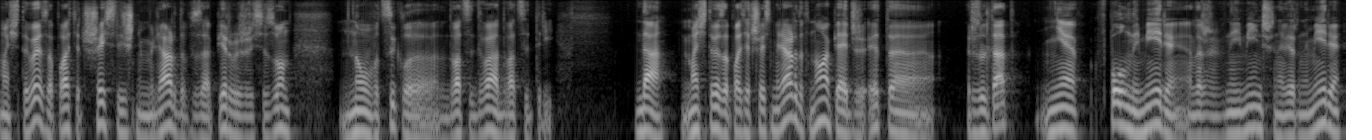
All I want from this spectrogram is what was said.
Матч ТВ заплатит 6 с лишним миллиардов за первый же сезон нового цикла 22-23. Да, Матч ТВ заплатит 6 миллиардов, но опять же, это результат не в полной мере, а даже в наименьшей, наверное, мере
